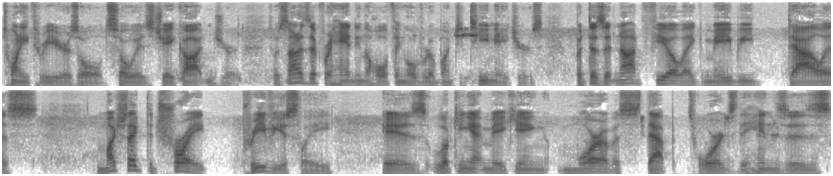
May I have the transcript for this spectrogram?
23 years old. So is Jake Oettinger. So it's not as if we're handing the whole thing over to a bunch of teenagers. But does it not feel like maybe Dallas, much like Detroit previously, is looking at making more of a step towards the Hintzes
